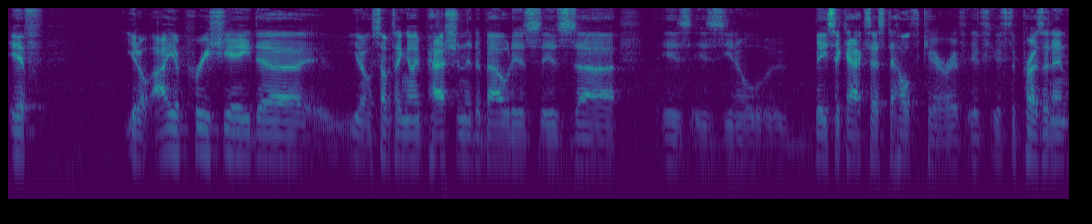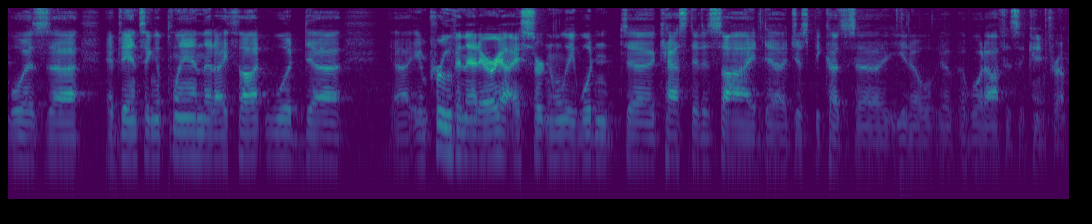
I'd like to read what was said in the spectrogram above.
if you know, I appreciate uh, you know something I'm passionate about is is uh, is is you know basic access to health care. If, if, if the president was uh, advancing a plan that I thought would uh, uh, improve in that area, I certainly wouldn't uh, cast it aside just because you know of, of what office it came from.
